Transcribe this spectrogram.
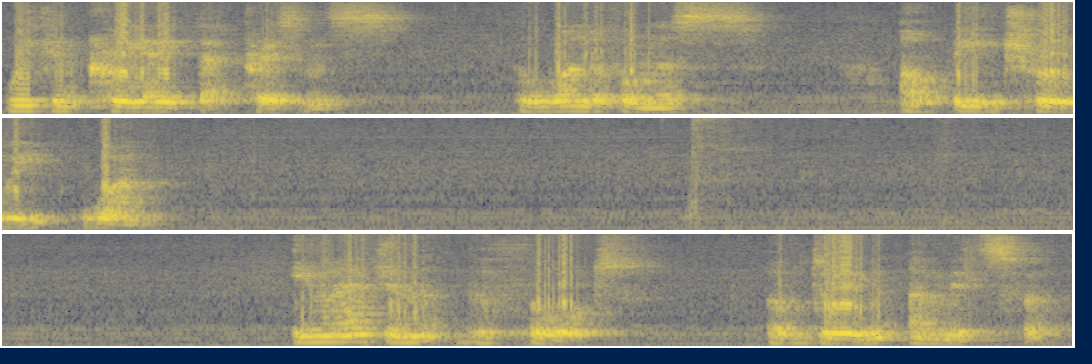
we can create that presence, the wonderfulness of being truly one. Imagine the thought of doing a mitzvah.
